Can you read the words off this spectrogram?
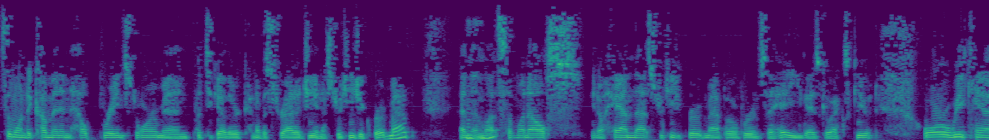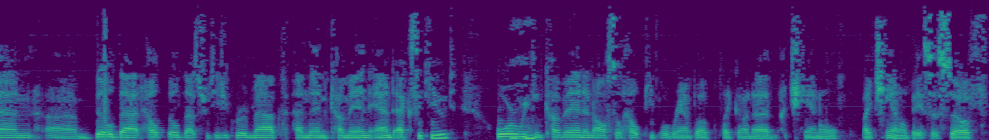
someone to come in and help brainstorm and put together kind of a strategy and a strategic roadmap and then Mhm. let someone else, you know, hand that strategic roadmap over and say, hey, you guys go execute. Or we can um, build that, help build that strategic roadmap and then come in and execute. Or we Mhm. can come in and also help people ramp up like on a, a channel by channel basis. So if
